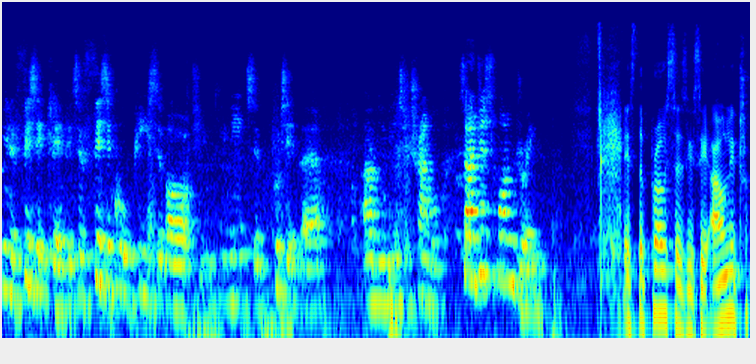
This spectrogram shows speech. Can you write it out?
you know, physically, if it's a physical piece of art, you, you need to put it there. um, you need to travel. So I'm just wondering. It's the process, you see. I only. Tra-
